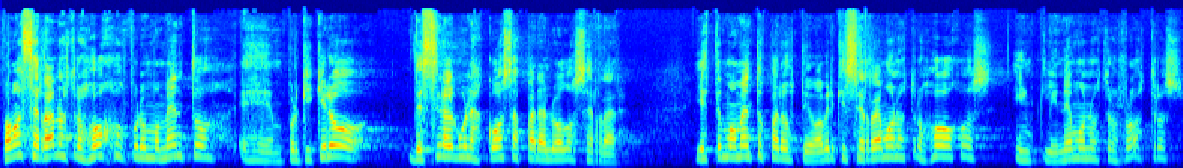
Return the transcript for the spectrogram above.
vamos a cerrar nuestros ojos por un momento, eh, porque quiero decir algunas cosas para luego cerrar. Y este momento es para usted. Va a ver que cerremos nuestros ojos, inclinemos nuestros rostros.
